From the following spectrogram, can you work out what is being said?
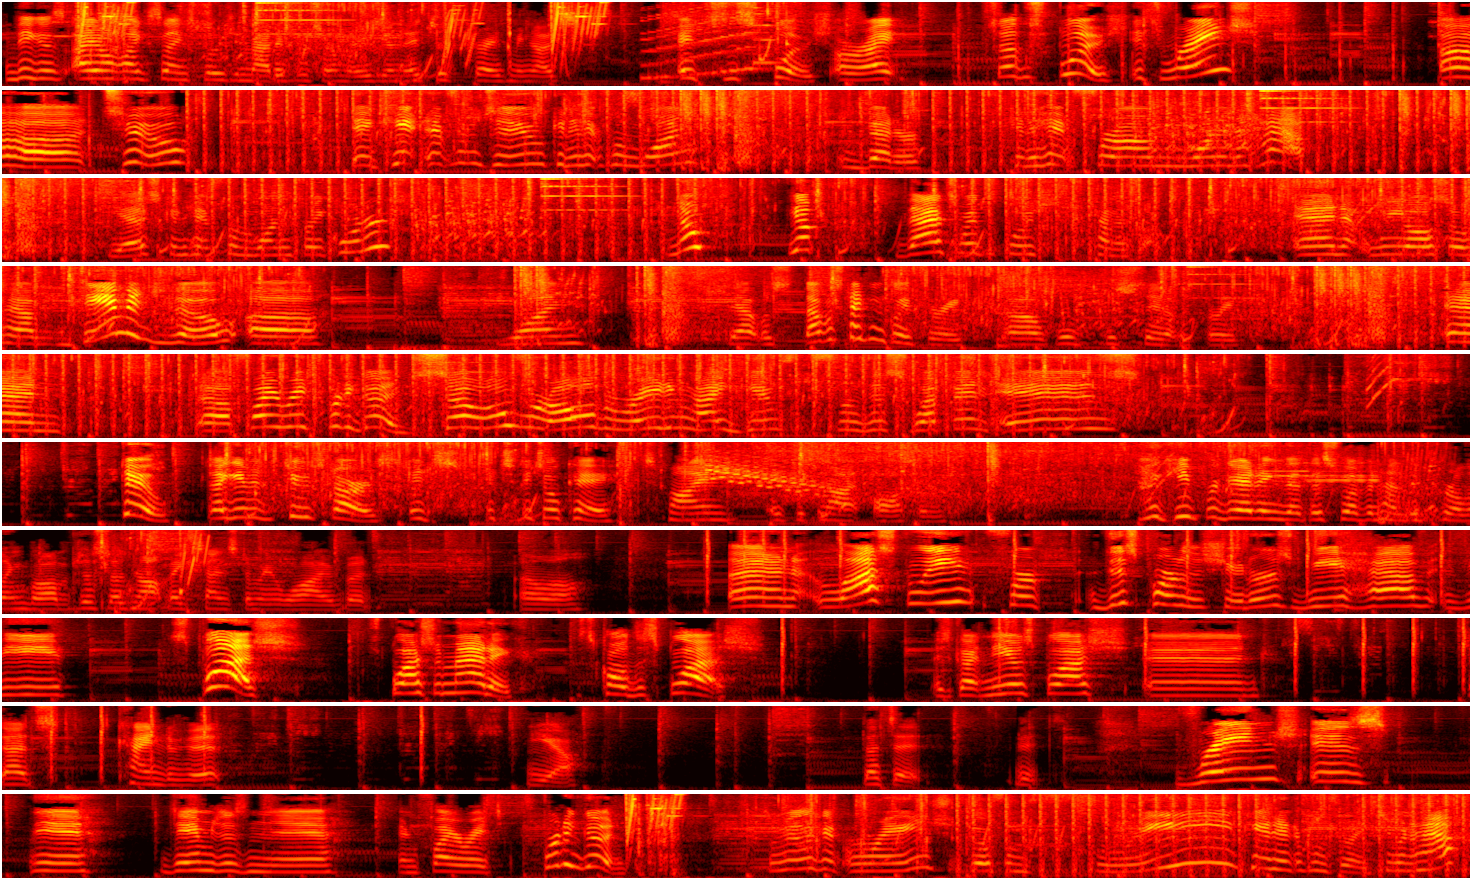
because I don't like saying Sploosh-O-Matic for some reason, it just drives me nuts. It's the Sploosh, alright? So the Sploosh, its range, uh, two, it can't hit from two. Can it hit from one? Better. Can it hit from one and a half? Yes. Can it hit from one and three quarters? Nope. Yep. That's where the push kind of sucks. And we also have damage though. Uh, one. That was that was technically three. Uh, we'll just say that was three. And uh, fire rate's pretty good. So overall, the rating I give for this weapon is Two. I give it two stars. It's it's it's okay. It's fine. It's just not awesome. I keep forgetting that this weapon has a curling bomb. It just does not make sense to me why, but oh well. And lastly, for this part of the shooters, we have the Splash! Splash-O-Matic. It's called the Splash. It's got Neo Splash, and that's kind of it. Yeah. That's it. It's, range is, eh, Damage is nah, and fire rate's pretty good. So if we look at range, go from three, can't hit it from three, two and a half,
